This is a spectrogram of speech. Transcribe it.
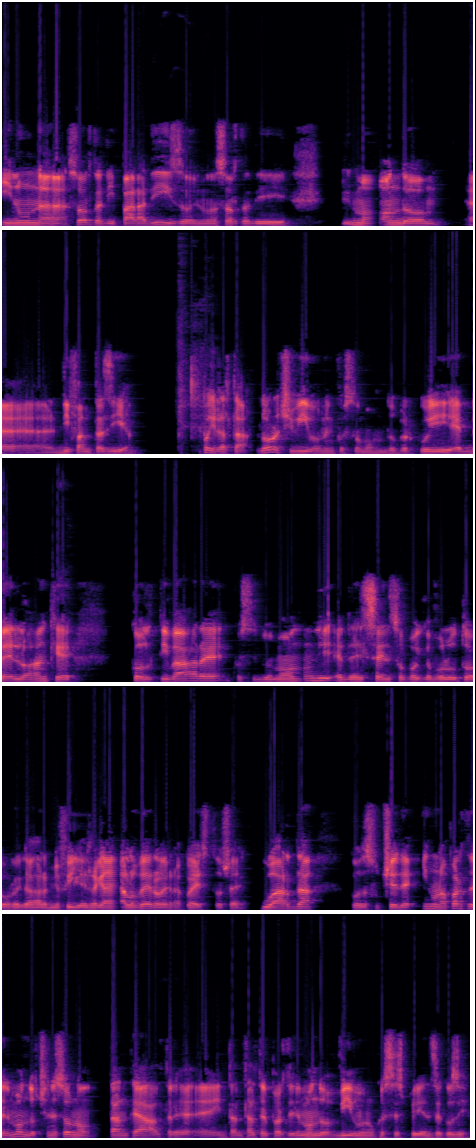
in una sorta di paradiso, in una sorta di mondo eh, di fantasia. Poi in realtà loro ci vivono in questo mondo, per cui è bello anche coltivare questi due mondi ed è il senso poi che ho voluto regalare a mio figlio. Il regalo vero era questo, cioè guarda cosa succede in una parte del mondo, ce ne sono tante altre, eh, in tante altre parti del mondo vivono queste esperienze così.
